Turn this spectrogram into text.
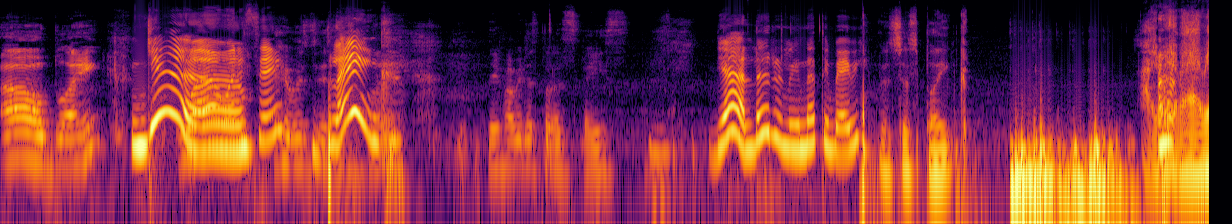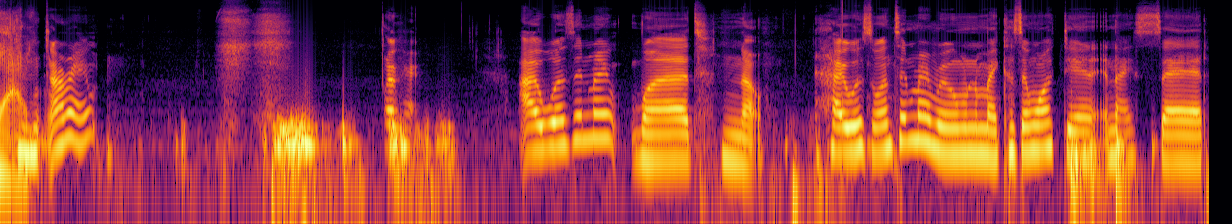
oh, blank? Yeah. What? What did he say? It was just Blank. They probably just put a space. Yeah, literally nothing, baby. It's just blank. All right. Okay. I was in my what? No. I was once in my room and my cousin walked in and I said,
